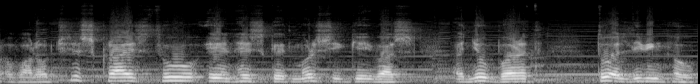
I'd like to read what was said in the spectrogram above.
of our Lord Jesus Christ, who in his great mercy gave us a new birth to a living hope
